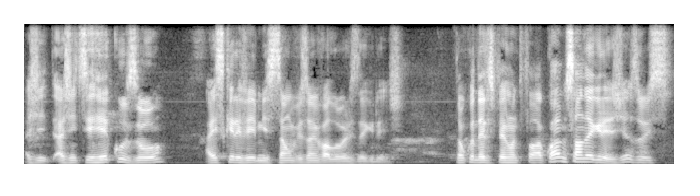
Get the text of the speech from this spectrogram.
a, gente, a gente se recusou a escrever missão, visão e valores da igreja. Então, quando eles perguntam, falam, qual é a missão da igreja? Jesus.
